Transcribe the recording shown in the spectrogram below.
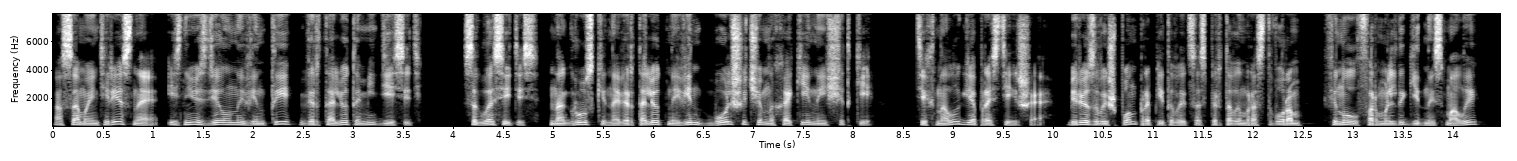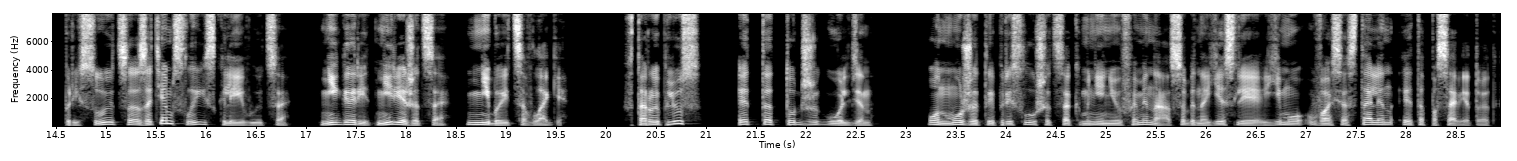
А самое интересное, из нее сделаны винты вертолета Ми-10. Согласитесь, нагрузки на вертолетный винт больше, чем на хоккейные щитки. Технология простейшая. Березовый шпон пропитывается спиртовым раствором фенолформальдегидной смолы, прессуется, затем слои склеиваются. Не горит, не режется, не боится влаги. Второй плюс – это тот же Гольден. Он может и прислушаться к мнению Фомина, особенно если ему Вася Сталин это посоветует.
